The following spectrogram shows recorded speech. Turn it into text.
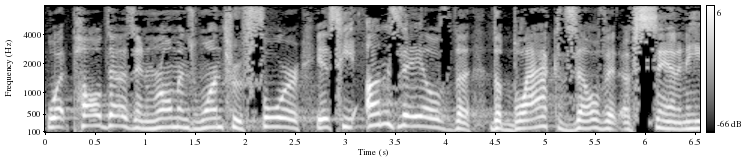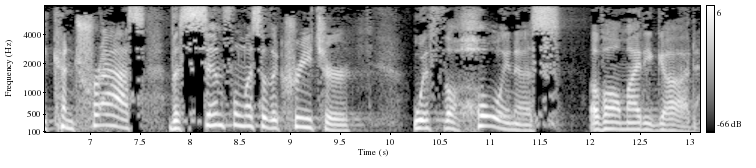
what Paul does in Romans 1 through 4 is he unveils the, the black velvet of sin and he contrasts the sinfulness of the creature with the holiness of Almighty God.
